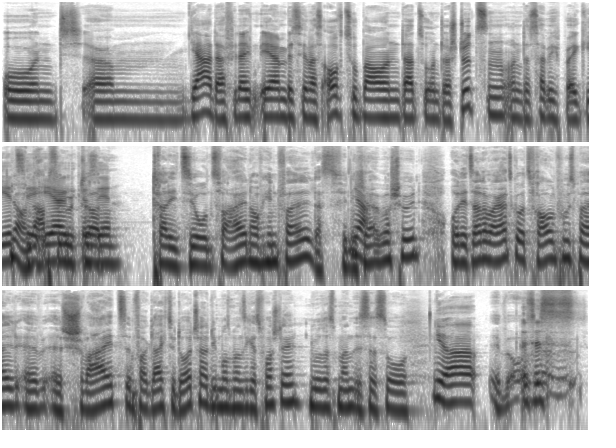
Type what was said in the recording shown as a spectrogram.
und ähm, ja, da vielleicht eher ein bisschen was aufzubauen, da zu unterstützen und das habe ich bei GC ja, eher gesehen. Traditionsverein auf jeden Fall, das finde ich ja. ja. immer schön. Und jetzt sag doch mal ganz kurz, Frauenfußball äh, äh, Schweiz im Vergleich zu Deutschland, wie muss man sich das vorstellen? Nur, dass man, ist das so... Ja, äh, es ist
